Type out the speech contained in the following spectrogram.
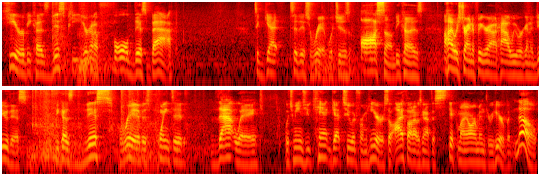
here because this piece you're gonna fold this back to get to this rib, which is awesome because I was trying to figure out how we were to do this because this rib is pointed that way, which means you can't get to it from here. So I thought I was to have to stick my arm in through here, but no.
